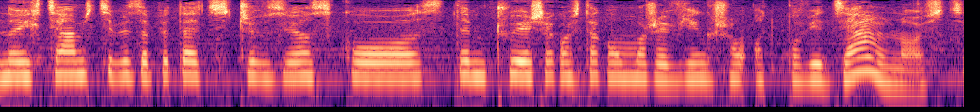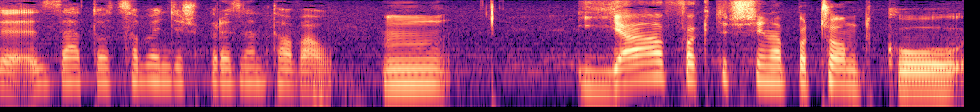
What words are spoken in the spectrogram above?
No i chciałam ciebie zapytać, czy w związku z tym czujesz jakąś taką może większą odpowiedzialność za to, co będziesz prezentował? Mm, Ja faktycznie na początku,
